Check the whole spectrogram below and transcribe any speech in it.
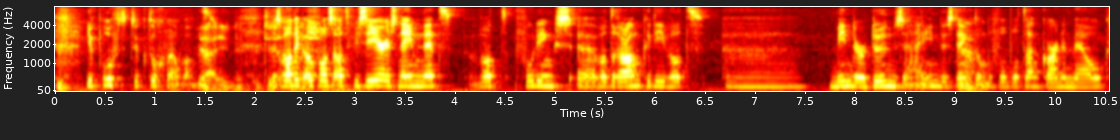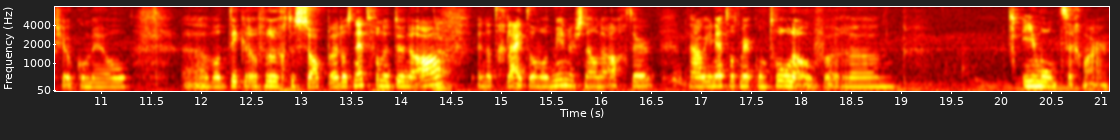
je proeft natuurlijk toch wel wat. Ja, je- het is Dus wat ik ook wel eens adviseer is neem net wat voedings, eh, wat dranken die wat eh, minder dun zijn. Dus denk Ja. dan bijvoorbeeld aan karnemelk, chocomel, eh, wat dikkere vruchtensappen. Dat is net van het dunne af en dat glijdt dan wat minder snel naar achter. Dan hou je net wat meer controle over ehm, in je mond, zeg maar.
